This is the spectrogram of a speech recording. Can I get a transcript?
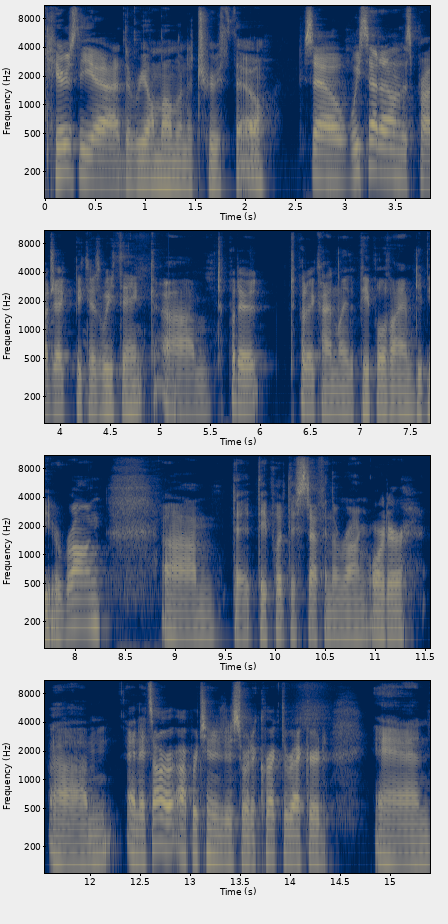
here's the uh, the real moment of truth, though. So we set out on this project because we think, um, to put it to put it kindly, the people of IMDb are wrong. Um, that they put this stuff in the wrong order, um, and it's our opportunity to sort of correct the record and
